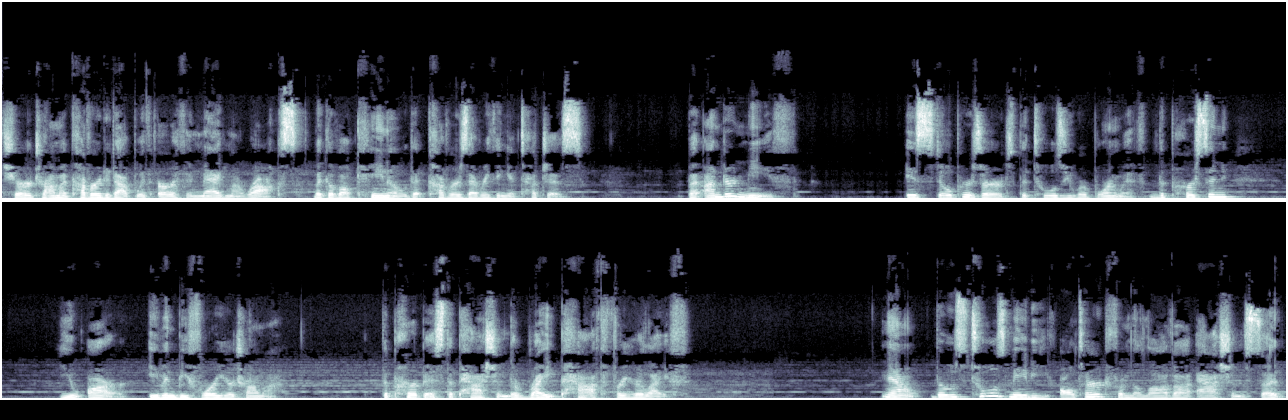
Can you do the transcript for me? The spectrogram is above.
Sure, trauma covered it up with earth and magma rocks, like a volcano that covers everything it touches. But underneath is still preserved the tools you were born with, the person you are, even before your trauma, the purpose, the passion, the right path for your life. Now, those tools may be altered from the lava, ash, and soot.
